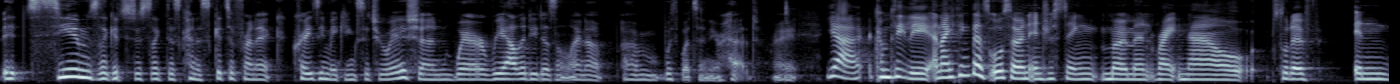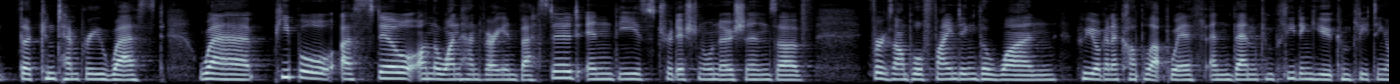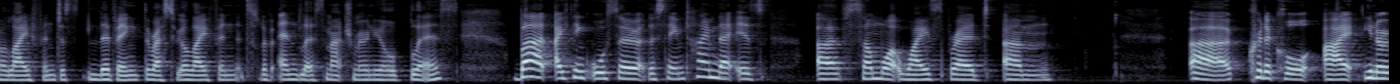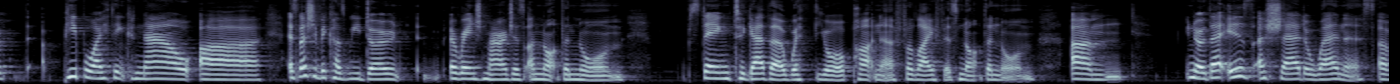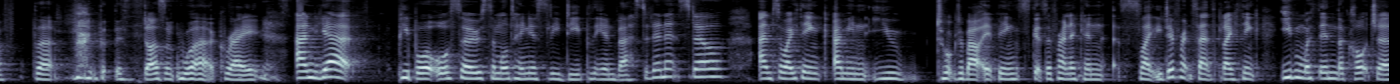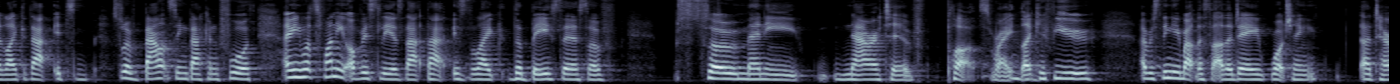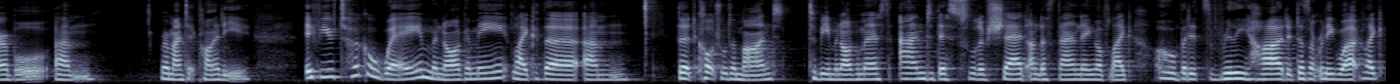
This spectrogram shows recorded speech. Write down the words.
It seems like it's just like this kind of schizophrenic, crazy making situation where reality doesn't line up um, with what's in your head, right? Yeah, completely. And I think there's also an interesting moment right now, sort of in the contemporary West, where people are still, on the one hand, very invested in these traditional notions of, for example, finding the one who you're going to couple up with and them completing you, completing your life, and just living the rest of your life in sort of endless matrimonial bliss. But I think also at the same time, there is a somewhat widespread um, uh, critical eye. You know, people I think now are, especially because we don't, arranged marriages are not the norm. Staying together with your partner for life is not the norm. Um, you know, there is a shared awareness of the fact that this doesn't work, right? Yes. And yet, people are also simultaneously deeply invested in it still. And so I think, I mean, you talked about it being schizophrenic in a slightly different sense, but I think even within the culture, like that, it's sort of bouncing back and forth. I mean, what's funny, obviously, is that that is like the basis of so many narrative plots, right? Mm-hmm. Like if you, I was thinking about this the other day watching a terrible um, romantic comedy if you took away monogamy, like the um, the cultural demand to be monogamous and this sort of shared understanding of like, oh, but it's really hard, it doesn't really work. Like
